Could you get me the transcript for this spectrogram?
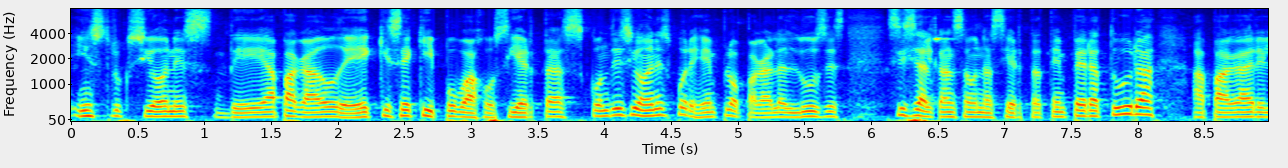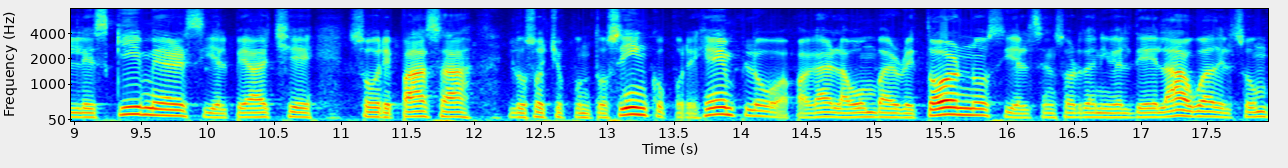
instrucciones de apagado de X equipo bajo ciertas condiciones, por ejemplo, apagar las luces si se alcanza una cierta temperatura, apagar el skimmer si el pH sobrepasa los 8.5, por ejemplo, apagar la bomba de retorno si el sensor de nivel del agua del zoom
